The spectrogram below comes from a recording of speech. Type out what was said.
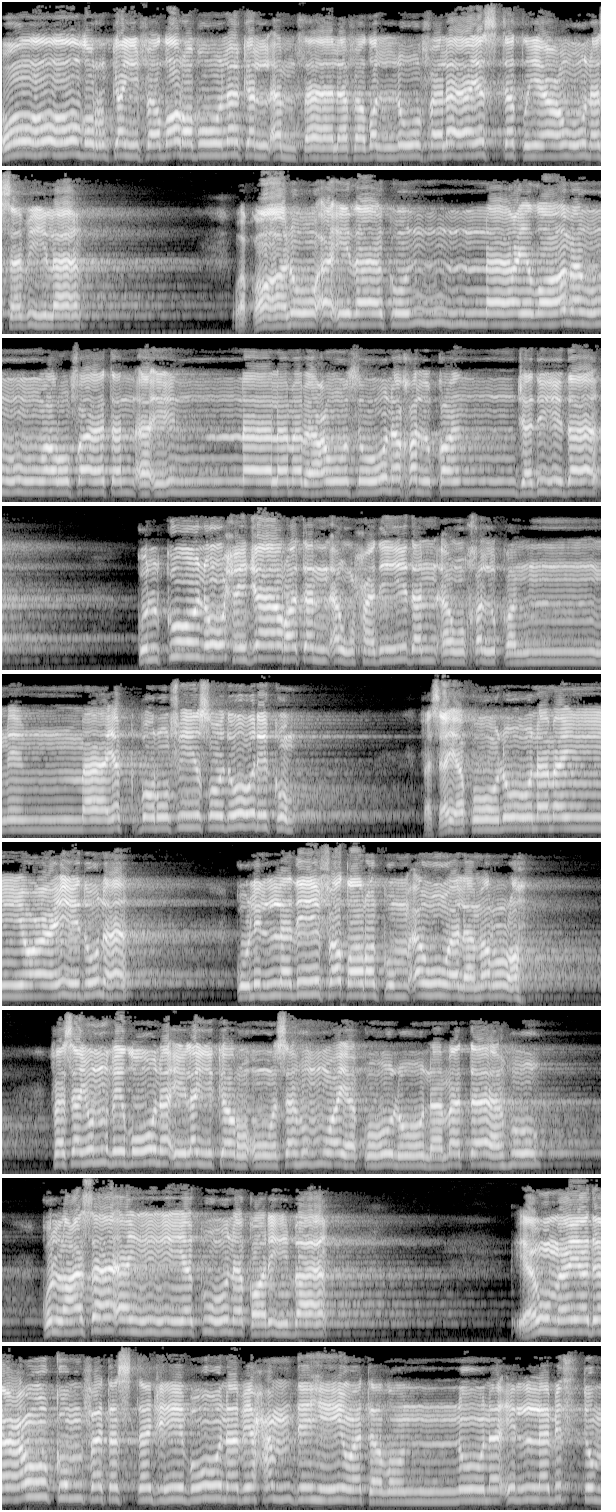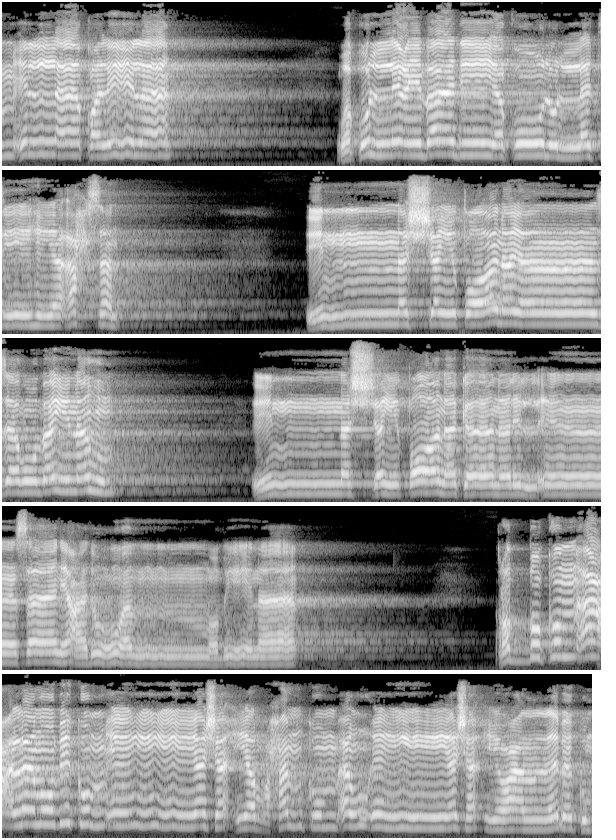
انظر كيف ضربوا لك الأمثال فضلوا فلا يستطيعون سبيلا. وقالوا أإذا كنا عظاما ورفاتا أإنا لمبعوثون خلقا جديدا. قل كونوا حجارة أو حديدا أو خلقا مما يكبر في صدوركم فسيقولون من يعيدنا قل الذي فطركم اول مره فسينغضون اليك رؤوسهم ويقولون متاه قل عسى ان يكون قريبا يوم يدعوكم فتستجيبون بحمده وتظنون ان لبثتم الا قليلا وقل لعبادي يقولوا التي هي احسن إن الشيطان ينزغ بينهم. إن الشيطان كان للإنسان عدوا مبينا. ربكم أعلم بكم إن يشأ يرحمكم أو إن يشأ يعذبكم.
